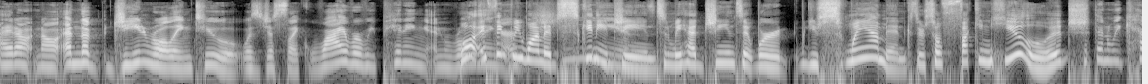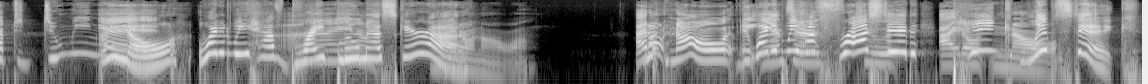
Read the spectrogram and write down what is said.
I don't know. And the jean rolling too was just like, why were we pinning and rolling? Well, I think we wanted skinny jeans and we had jeans that were you swam in because they're so fucking huge. But then we kept doing it. I know. Why did we have bright I blue mascara? I don't know. I don't know. Why did we have answers to- frosted I don't pink know. lipstick?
